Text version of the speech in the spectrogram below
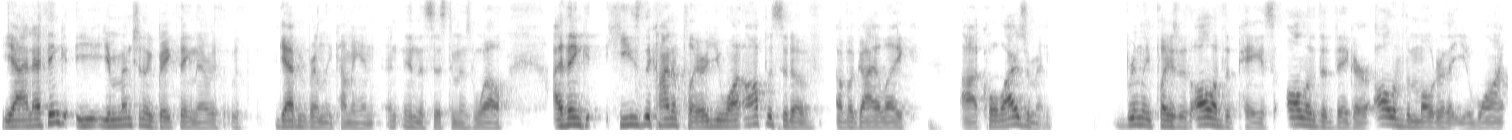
Yeah, and I think you mentioned a big thing there with with Gavin Brindley coming in in the system as well. I think he's the kind of player you want opposite of of a guy like uh, Cole Eiserman. Brindley plays with all of the pace, all of the vigor, all of the motor that you want.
